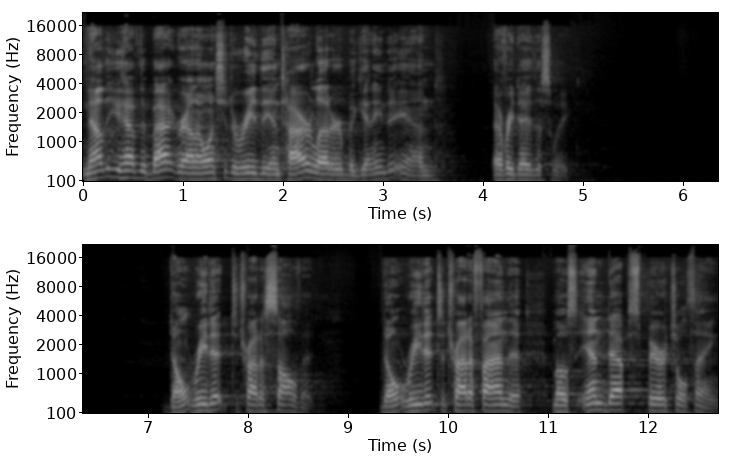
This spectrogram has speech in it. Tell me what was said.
Now that you have the background, I want you to read the entire letter, beginning to end, every day this week. Don't read it to try to solve it. Don't read it to try to find the most in depth spiritual thing.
